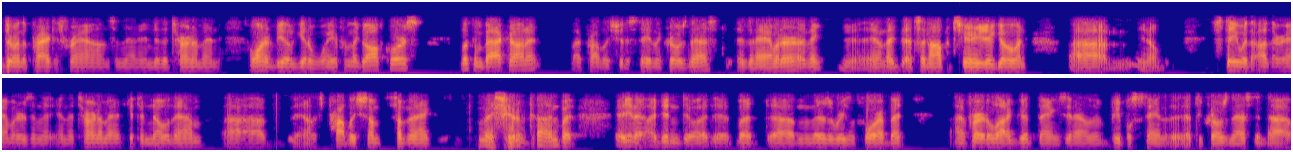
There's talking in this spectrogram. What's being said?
during the practice rounds and then into the tournament, I wanted to be able to get away from the golf course. Looking back on it, I probably should have stayed in the crow's nest as an amateur. I think you know that's an opportunity to go and um, you know stay with other amateurs in the in the tournament, get to know them. Uh, you know, it's probably some something I, I should have done, but you know, I didn't do it. But um, there's a reason for it. But I've heard a lot of good things. You know, people staying at the, at the crow's nest and uh,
